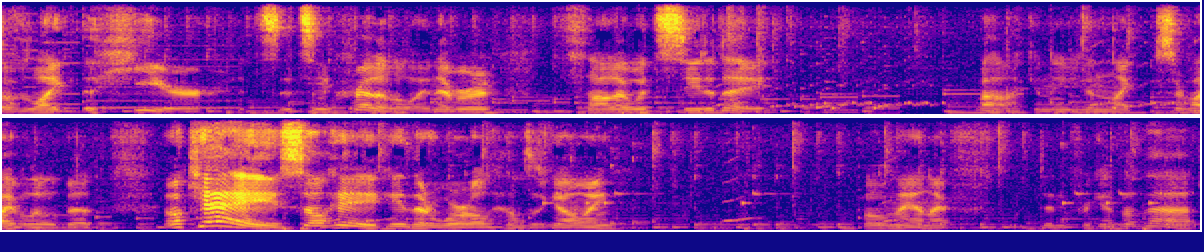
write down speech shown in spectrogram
of like here. It's it's incredible. I never thought I would see today. Wow, I can even, like, survive a little bit. Okay, so hey, hey there world, how's it going? Oh man, I didn't forget about that.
